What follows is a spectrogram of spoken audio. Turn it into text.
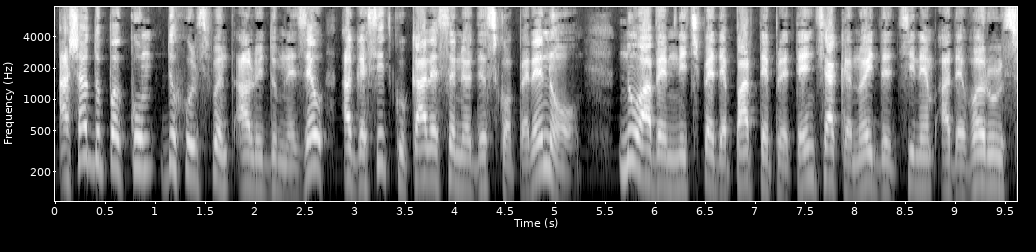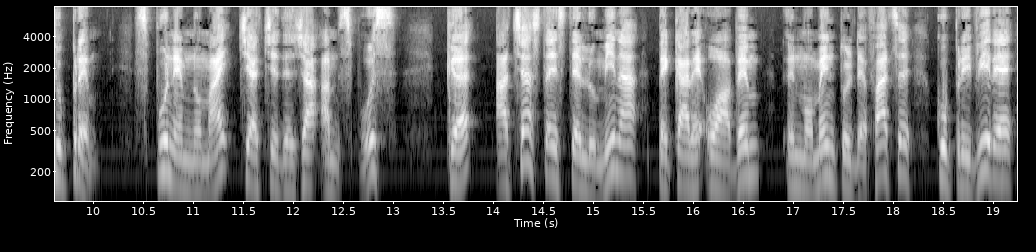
așa după cum Duhul Sfânt al lui Dumnezeu a găsit cu cale să ne-o descopere nouă. Nu avem nici pe departe pretenția că noi deținem adevărul suprem. Spunem numai ceea ce deja am spus, că aceasta este lumina pe care o avem în momentul de față cu privire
